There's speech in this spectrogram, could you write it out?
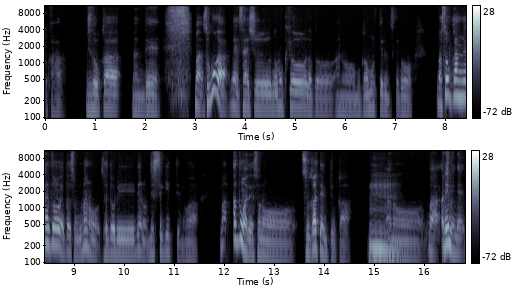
とか自動化なんで、まあそこがね、最終の目標だと、あの僕は思ってるんですけど、まあそう考えると、やっぱりその今のセドリでの実績っていうのは、まああくまでその通過点っていうか、うん。あのまあ、ある意味ね、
